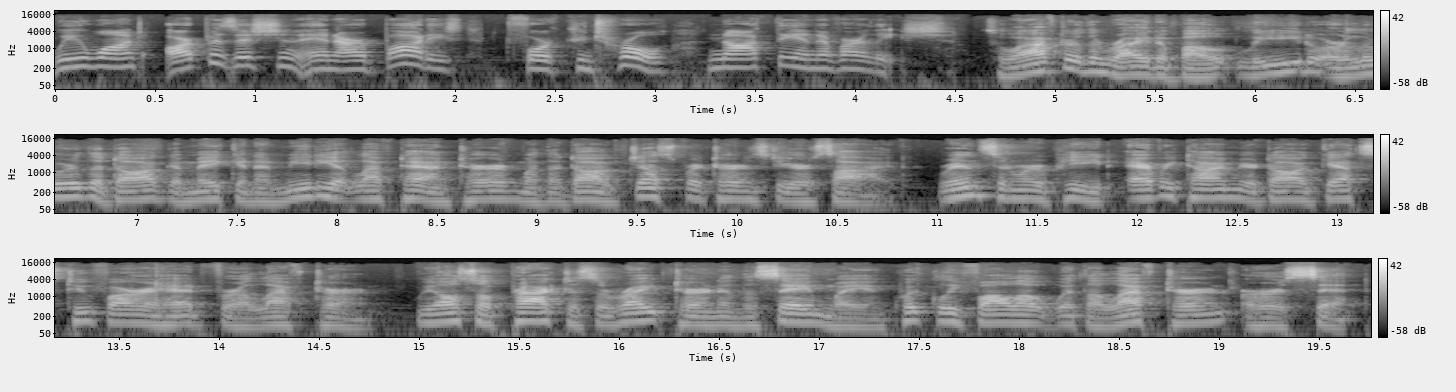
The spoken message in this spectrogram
We want our position and our bodies for control, not the end of our leash. So after the right about, lead or lure the dog and make an immediate left-hand turn when the dog just returns to your side. Rinse and repeat every time your dog gets too far ahead for a left turn. We also practice a right turn in the same way and quickly follow with a left turn or a sit.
